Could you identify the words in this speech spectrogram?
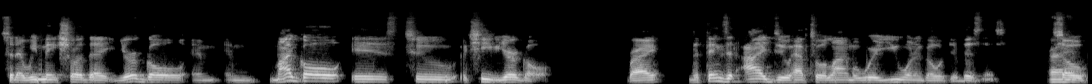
so that we make sure that your goal and, and my goal is to achieve your goal, right? The things that I do have to align with where you want to go with your business. Right. So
